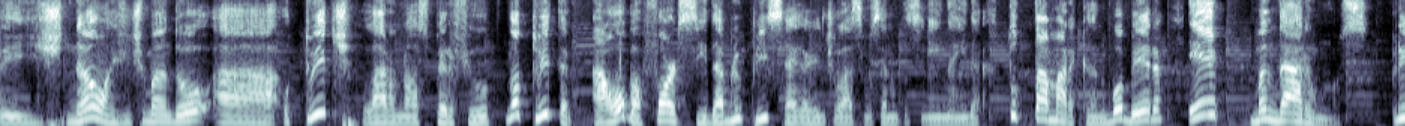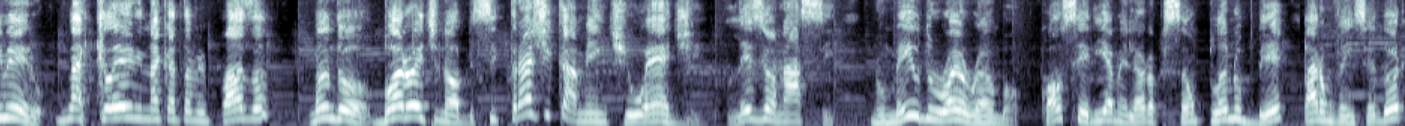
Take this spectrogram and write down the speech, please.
Pois não, a gente mandou a, o tweet lá no nosso perfil no Twitter, arroba ForceWP, segue a gente lá se você não tá seguindo ainda, tu tá marcando bobeira, e mandaram-nos. Primeiro, McLean Nakatami Plaza mandou, boa noite nobre, se tragicamente o Ed lesionasse no meio do Royal Rumble, qual seria a melhor opção plano B para um vencedor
